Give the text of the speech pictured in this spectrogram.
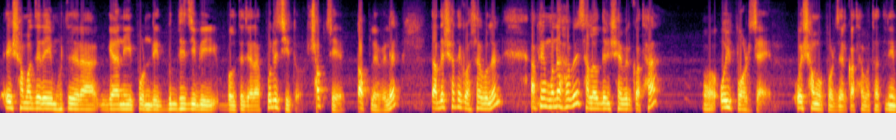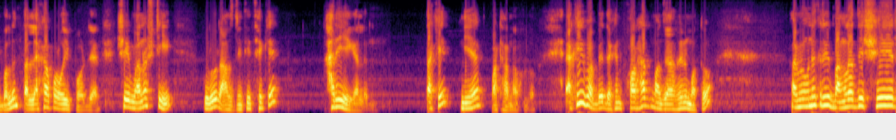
এই সমাজের এই মুহূর্তে যারা জ্ঞানী, পণ্ডিত, বুদ্ধিজীবী বলতে যারা পরিচিত, সবচেয়ে টপ লেভেলের তাদের সাথে কথা বলেন। আপনি মনে হবে সালাউদ্দিন সাহেবের কথা ওই পর্যায়ের, ওই সম পর্যায়ের কথাবার্তা তিনি বলেন, তার লেখাপড়া ওই পর্যায়ের। সেই মানুষটি পুরো রাজনীতি থেকে হারিয়ে গেলেন, তাকে নিয়ে পাঠানো হলো। একইভাবে দেখেন ফরহাদ মাজাহের মতো, আমি মনে করি বাংলাদেশের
